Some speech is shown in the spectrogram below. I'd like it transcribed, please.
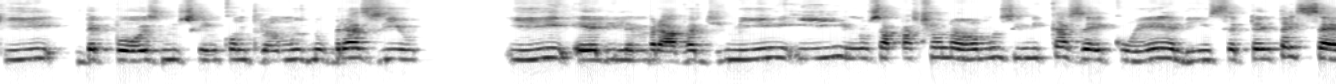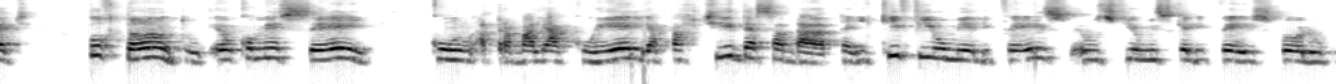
que depois nos reencontramos no Brasil e ele lembrava de mim e nos apaixonamos e me casei com ele em 77. Portanto, eu comecei com, a trabalhar com ele a partir dessa data. E que filme ele fez? Os filmes que ele fez foram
